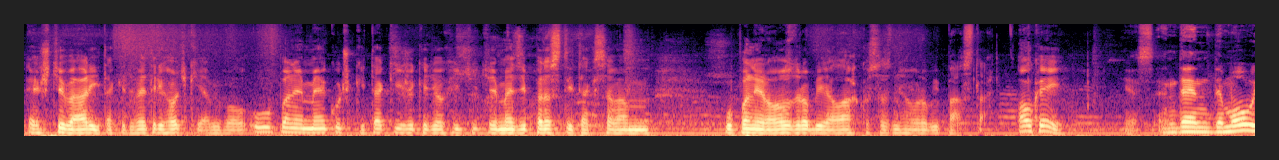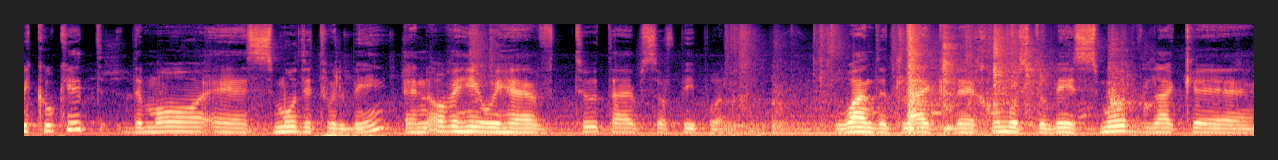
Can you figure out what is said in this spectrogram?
ešte varí také 2-3 hoďky, aby bol úplne mekučký, taký, že keď ho chytíte medzi prsty, tak sa vám úplne rozdrobí a ľahko sa z neho robí pasta. OK, Yes, and then the more we cook it, the more uh, smooth it will be. And over here we have two types of people. One that like the hummus to be smooth, like a,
